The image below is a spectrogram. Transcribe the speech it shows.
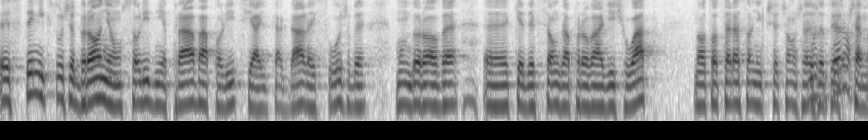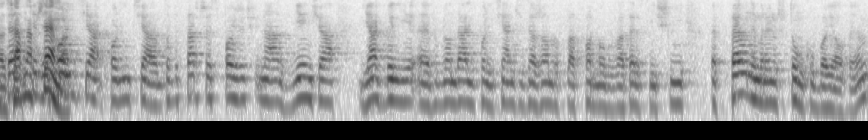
y, z tymi, którzy bronią solidnie prawa, policja i tak dalej, służby mundurowe, e, kiedy chcą zaprowadzić ład, no to teraz oni krzyczą, że, No że to jest teraz- przemoc. teraz, Żadna przemoc. Policja, policja, to wystarczy spojrzeć na zdjęcia, jak byli, e, wyglądali policjanci zarządów Platformy Obywatelskiej, szli w pełnym rynsztunku bojowym,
